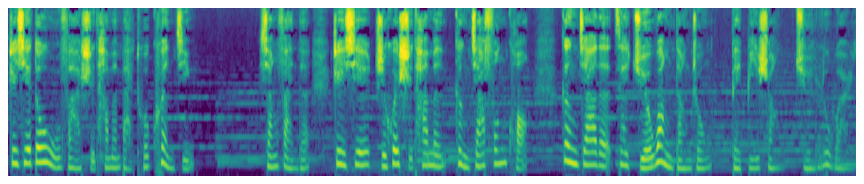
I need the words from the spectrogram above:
这些都无法使他们摆脱困境。相反的，这些只会使他们更加疯狂，更加的在绝望当中被逼上绝路而已。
